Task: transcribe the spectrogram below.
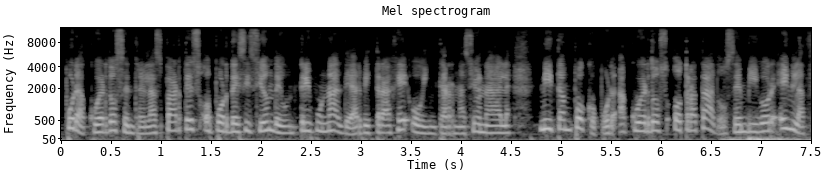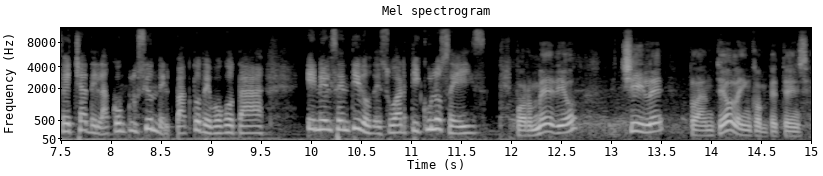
por acuerdos entre las partes o por decisión de un tribunal de arbitraje o internacional, ni tampoco por acuerdos o tratados en vigor en la fecha de la conclusión del Pacto de Bogotá, en el sentido de su artículo 6. Por medio, Chile planteó la incompetencia,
